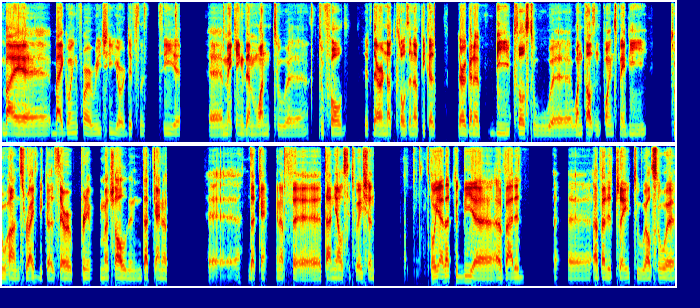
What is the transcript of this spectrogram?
by uh, by going for a Riichi, you're definitely uh, uh, making them want to to fold if they're not close enough because they're gonna be close to uh, 1,000 points, maybe two hands, right? Because they're pretty much all in that kind of uh, that kind of uh, Tanyao situation. So yeah, that could be a, a valid uh, a valid play to also uh,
